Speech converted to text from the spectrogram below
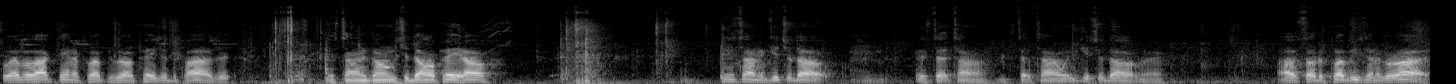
whoever locked in a puppy, whoever paid your deposit, it's time to go and get your dog paid off. It's time to get your dog. It's that time. It's that time where you get your dog, man. Also, the puppies in the garage.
